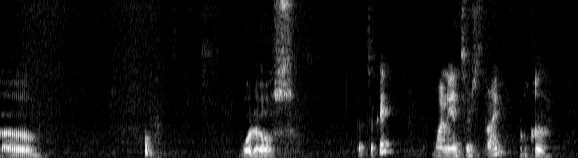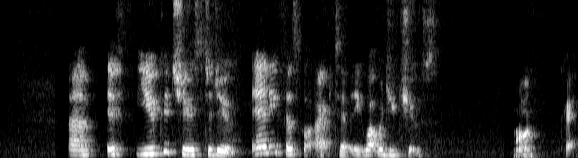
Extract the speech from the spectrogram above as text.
um, what else that's okay. One answer's fine. okay Um, if you could choose to do any physical activity, what would you choose? run Okay.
